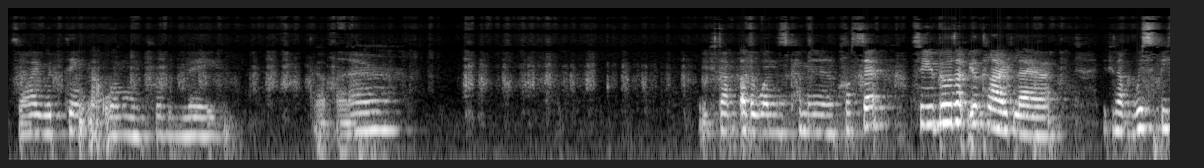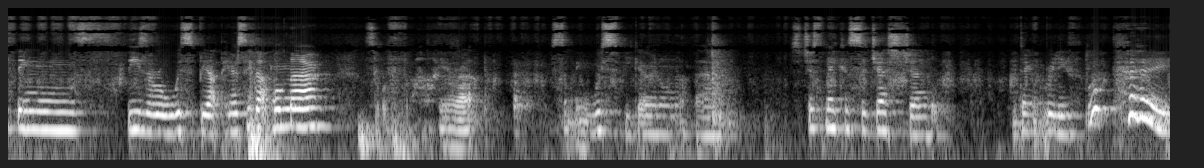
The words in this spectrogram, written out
So I would think that one would probably Go there. You could have other ones coming in across it. So you build up your cloud layer. You can have wispy things. These are all wispy up here. See that one there? Sort of higher up. Something wispy going on up there. So just make a suggestion. You don't really... Whoop, hey!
